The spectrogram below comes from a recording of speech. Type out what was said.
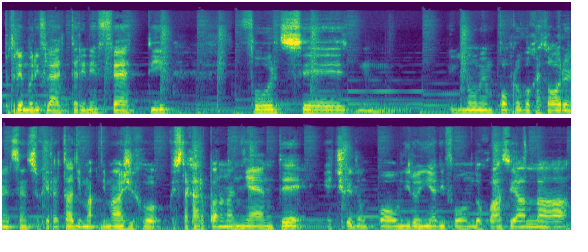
potremmo riflettere, in effetti, forse il nome è un po' provocatorio, nel senso che in realtà di, ma- di magico questa carpa non ha niente e ci vede un po' un'ironia di fondo quasi alla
